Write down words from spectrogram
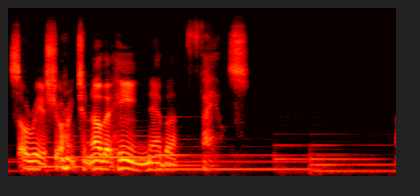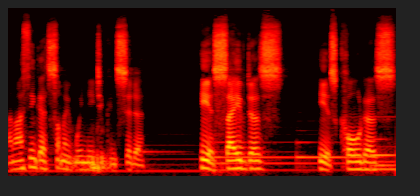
So reassuring to know that he never fails. And I think that's something we need to consider. He has saved us, He has called us,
